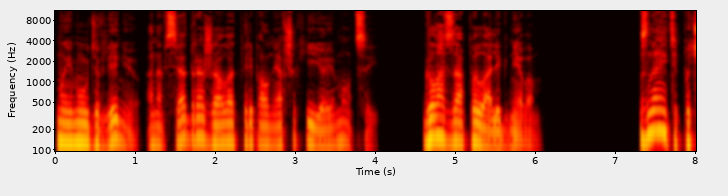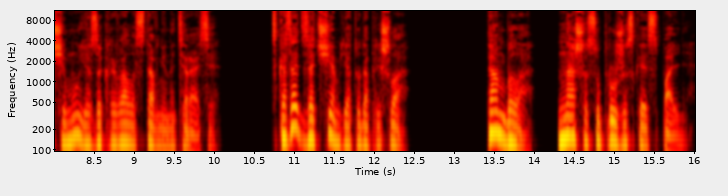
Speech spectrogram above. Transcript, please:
К моему удивлению, она вся дрожала от переполнявших ее эмоций. Глаза пылали гневом. Знаете, почему я закрывала ставни на террасе? Сказать, зачем я туда пришла? Там была наша супружеская спальня.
